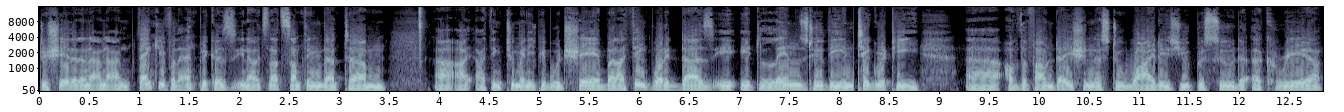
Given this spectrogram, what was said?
to share that. And, and, and thank you for that because you know it's not something that um, uh, I, I think too many people would share. But I think what it does, it, it lends to the integrity uh, of the foundation as to why it is you pursued a career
